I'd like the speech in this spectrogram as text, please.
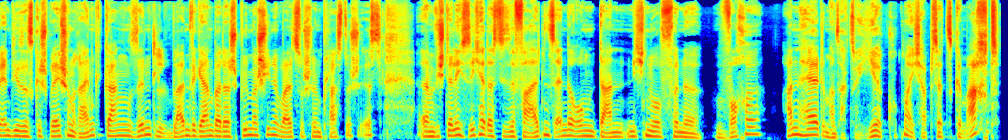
wir in dieses Gespräch schon reingegangen sind, bleiben wir gern bei der Spülmaschine, weil es so schön plastisch ist. Ähm, wie stelle ich sicher, dass diese Verhaltensänderung dann nicht nur für eine Woche anhält und man sagt so, hier, guck mal, ich habe es jetzt gemacht,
